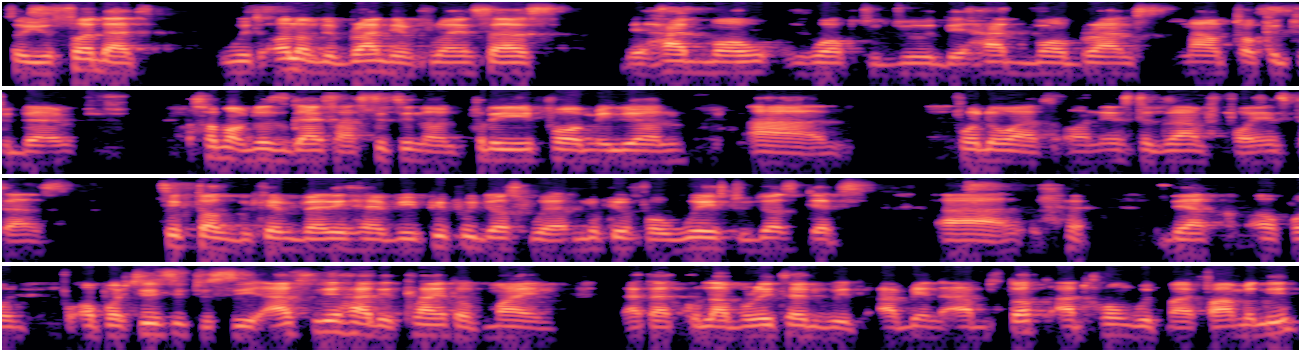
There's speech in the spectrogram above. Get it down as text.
So you saw that with all of the brand influencers, they had more work to do. They had more brands now talking to them. Some of those guys are sitting on three, four million uh, followers on Instagram, for instance. TikTok became very heavy. People just were looking for ways to just get uh, their opportunity to see. I actually had a client of mine that I collaborated with. I mean, I'm stuck at home with my family.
